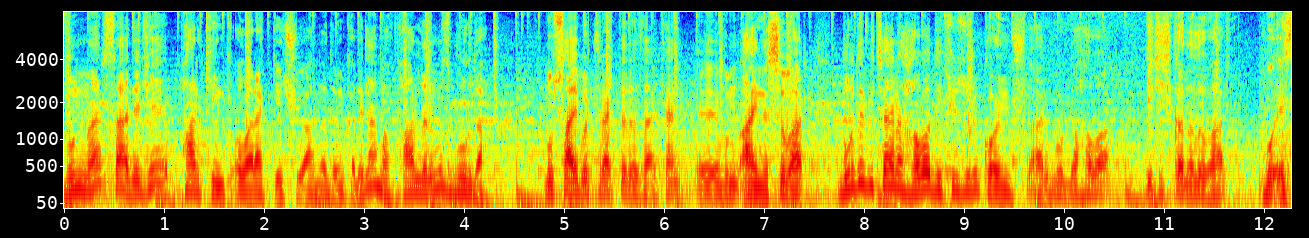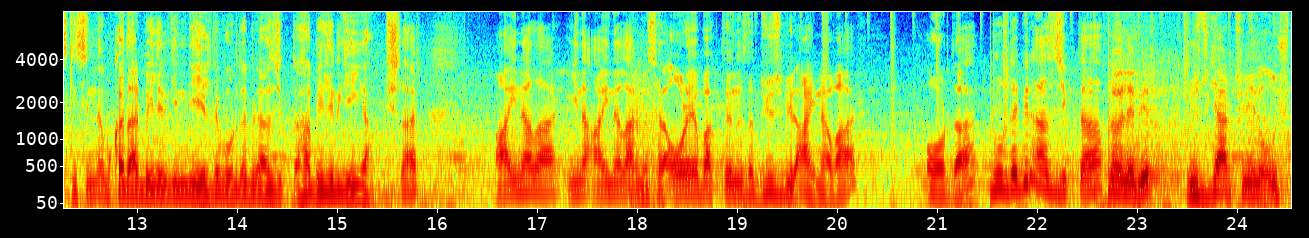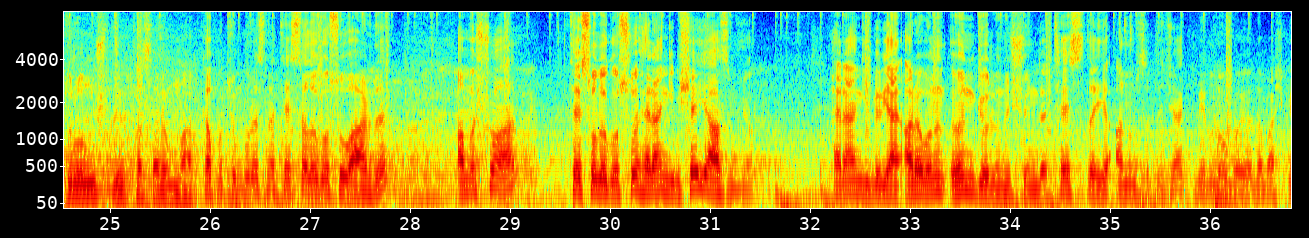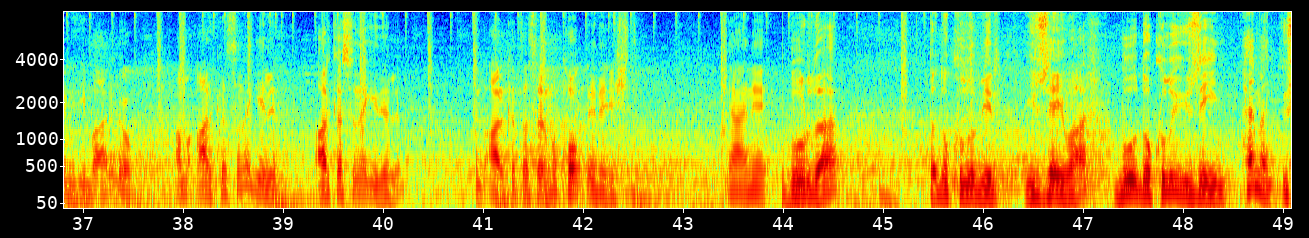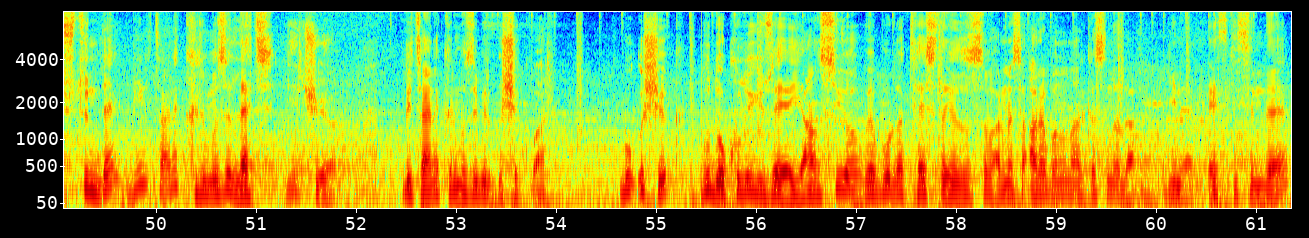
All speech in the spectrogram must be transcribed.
Bunlar sadece parking olarak geçiyor anladığım kadarıyla ama farlarımız burada. Bu Cybertruck'ta da zaten e, bunun aynısı var. Burada bir tane hava difüzörü koymuşlar. Burada hava geçiş kanalı var. Bu eskisinde bu kadar belirgin değildi. Burada birazcık daha belirgin yapmışlar. Aynalar, yine aynalar mesela oraya baktığınızda düz bir ayna var orada. Burada birazcık daha böyle bir rüzgar tüneli oluşturulmuş bir tasarım var. Kaputun burasında Tesla logosu vardı. Ama şu an Tesla logosu herhangi bir şey yazmıyor. Herhangi bir yani arabanın ön görünüşünde Tesla'yı anımsatacak bir logo ya da başka bir ibare yok. Ama arkasına gelin, arkasına gidelim. Arka tasarımı komple değişti. Yani burada da dokulu bir yüzey var. Bu dokulu yüzeyin hemen üstünde bir tane kırmızı led geçiyor. Bir tane kırmızı bir ışık var. Bu ışık bu dokulu yüzeye yansıyor ve burada Tesla yazısı var. Mesela arabanın arkasında da yine eskisinde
